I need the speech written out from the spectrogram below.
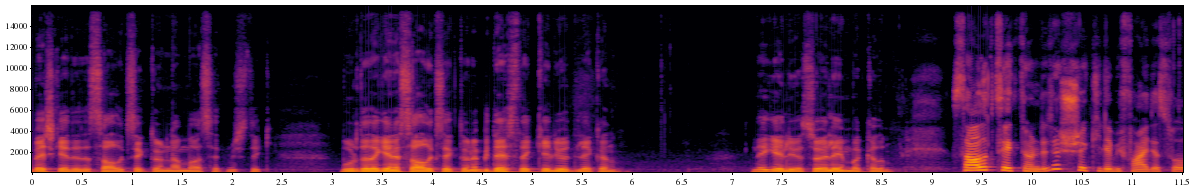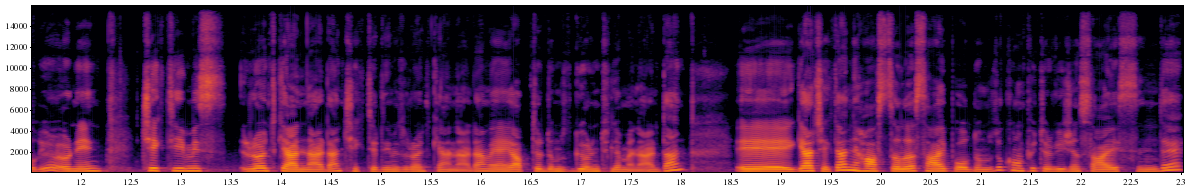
5G'de de sağlık sektöründen bahsetmiştik. Burada da gene sağlık sektörüne bir destek geliyor Dilek Hanım. Ne geliyor söyleyin bakalım. Sağlık sektöründe de şu şekilde bir faydası oluyor. Örneğin çektiğimiz röntgenlerden, çektirdiğimiz röntgenlerden veya yaptırdığımız görüntülemelerden eee, gerçekten ne hastalığa sahip olduğumuzu Computer Vision sayesinde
